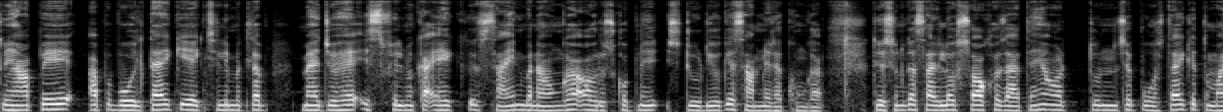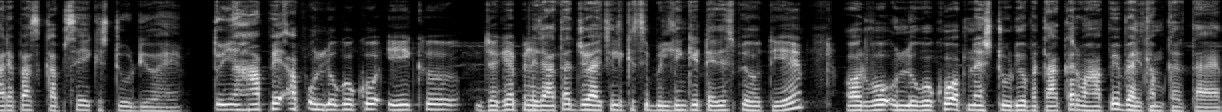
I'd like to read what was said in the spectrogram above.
तो यहाँ पे अब बोलता है कि एक्चुअली मतलब मैं जो है इस फ़िल्म का एक साइन बनाऊँगा और उसको अपने स्टूडियो के सामने रखूँगा। तो सुनकर सारे लोग शौक हो जाते हैं और तुमसे उनसे पूछता है कि तुम्हारे पास कब से एक स्टूडियो है? तो यहाँ पे आप उन लोगों को एक जगह पे ले जाता है जो एक्चुअली किसी बिल्डिंग की टेरेस पे होती है और वो उन लोगों को अपना स्टूडियो बताकर वहाँ पे वेलकम करता है।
